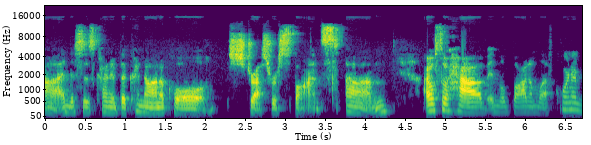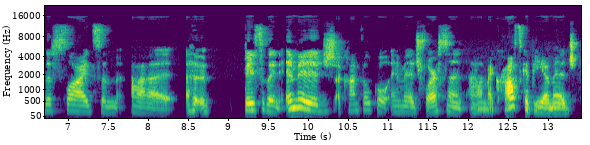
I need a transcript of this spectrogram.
Uh, and this is kind of the canonical stress response. Um, I also have in the bottom left corner of this slide some uh, basically an image, a confocal image, fluorescent uh, microscopy image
